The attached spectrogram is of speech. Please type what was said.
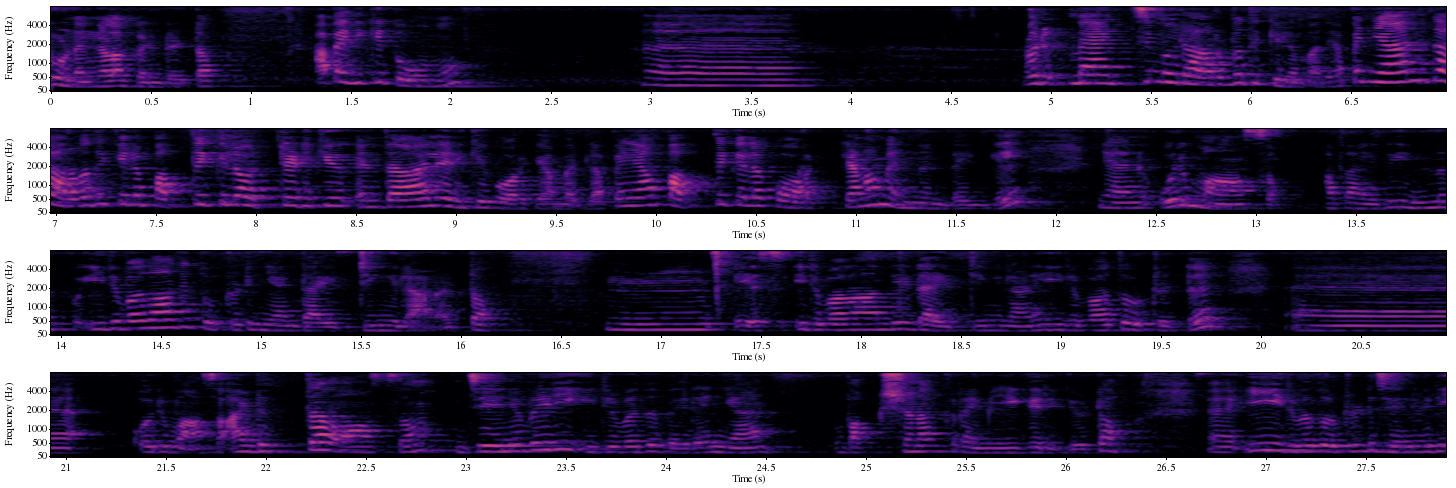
ഗുണങ്ങളൊക്കെ ഉണ്ട് കേട്ടോ അപ്പൊ എനിക്ക് തോന്നുന്നു ഒരു മാക്സിമം ഒരു അറുപത് കിലോ മതി. അപ്പൊ ഞാനിത് അറുപത് കിലോ പത്ത് കിലോ ഒറ്റയടിക്ക് എന്തായാലും എനിക്ക് കുറയ്ക്കാൻ പറ്റില്ല. അപ്പൊ ഞാൻ പത്ത് കിലോ കുറയ്ക്കണം എന്നുണ്ടെങ്കിൽ ഞാൻ ഒരു മാസം അതായത് ഇന്ന് ഇരുപതാം തീയതി തൊട്ടിട്ട് ഞാൻ ഡയറ്റിങ്ങിലാണ് കേട്ടോ യെസ് ഇരുപതാം തീയതി ഡയറ്റിങ്ങിലാണ് ഇരുപത് തൊട്ടിട്ട് ഒരു മാസം. അടുത്ത മാസം ജനുവരി ഇരുപത് വരെ ഞാൻ ഭക്ഷണം ക്രമീകരിക്കും കേട്ടോ. ഈ ഇരുപത് തൊട്ടിട്ട് ജനുവരി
